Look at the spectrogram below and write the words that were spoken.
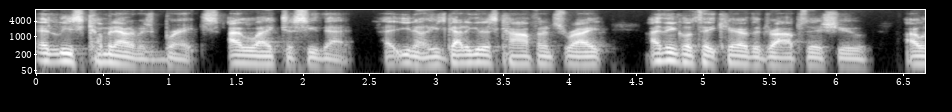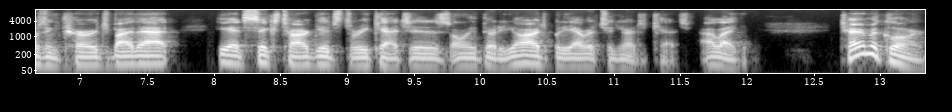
at least coming out of his breaks. I like to see that. Uh, you know, he's got to get his confidence right. I think he'll take care of the drops issue. I was encouraged by that. He had six targets, three catches, only 30 yards, but he averaged 10 yards a catch. I like it. Terry McLaurin,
